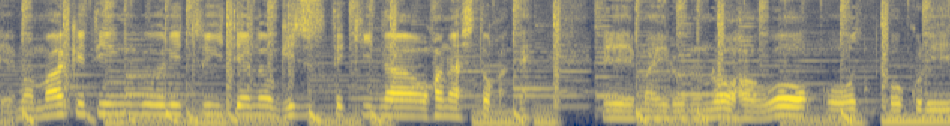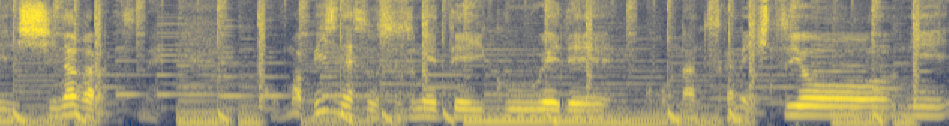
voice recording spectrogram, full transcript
えーまあ、マーケティングについての技術的なお話とかね、えまあ、いろいろノウハウをおお送りしながらですねこうまあ、ビジネスを進めていく上でこうなんですかね必要に、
